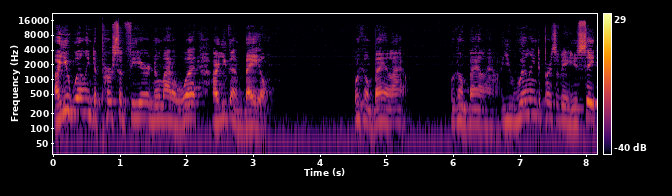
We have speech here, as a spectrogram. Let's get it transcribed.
Are you willing to persevere no matter what? Are you going to bail? We're going to bail out. We're going to bail out. Are you willing to persevere? You see,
